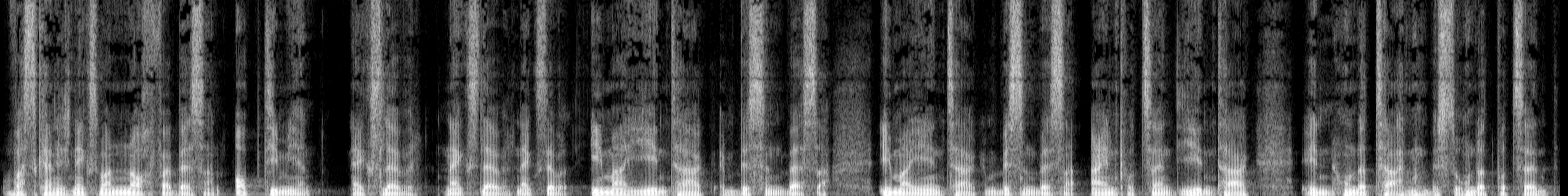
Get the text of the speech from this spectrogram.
Was kann ich nächstes Mal noch verbessern? Optimieren. Next Level, Next Level, Next Level. Immer jeden Tag ein bisschen besser. Immer jeden Tag ein bisschen besser. Ein Prozent jeden Tag. In 100 Tagen bist du 100 Prozent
